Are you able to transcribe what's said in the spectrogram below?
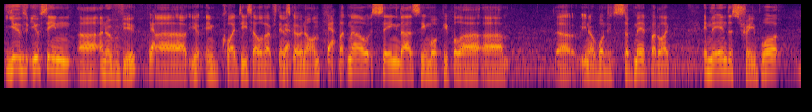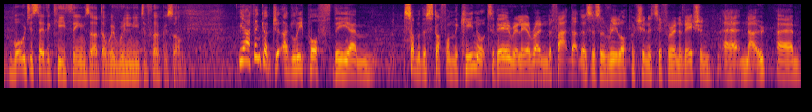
You've, you've seen uh, an overview Yep. uh, in quite detail of everything that's Yeah. going on. Yeah. But now seeing that, seeing what people are, um, uh, you know, wanting to submit, but like in the industry, what what would you say the key themes are that we really need to focus on? Yeah, I think I'd, I'd leap off the um, some of the stuff on the keynote today, really around the fact that there's a real opportunity for innovation uh, now. Um,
